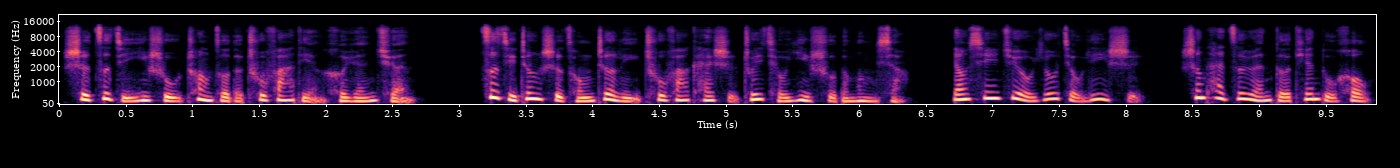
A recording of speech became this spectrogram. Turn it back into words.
是自己艺术创作的出发点和源泉，自己正是从这里出发开始追求艺术的梦想。”阳西具有悠久历史，生态资源得天独厚，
